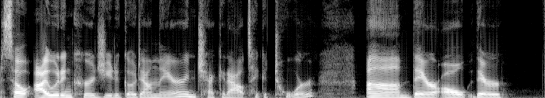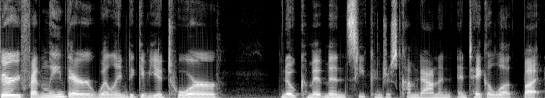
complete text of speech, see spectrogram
So I would encourage you to go down there and check it out, take a tour. Um, they're all, they're very friendly. They're willing to give you a tour, no commitments. You can just come down and, and take a look. But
